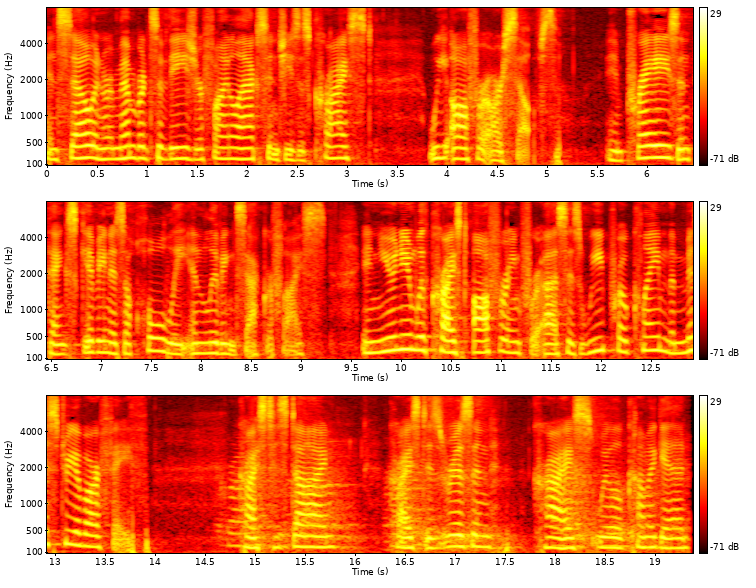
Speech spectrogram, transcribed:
And so, in remembrance of these, your final acts in Jesus Christ, we offer ourselves in praise and thanksgiving as a holy and living sacrifice, in union with Christ offering for us as we proclaim the mystery of our faith. Christ has died, Christ is risen, Christ will come again.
